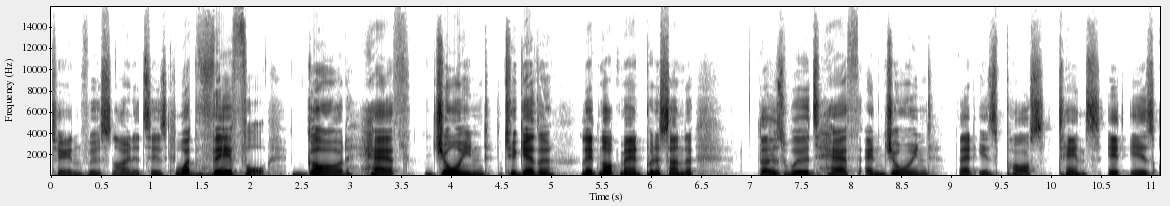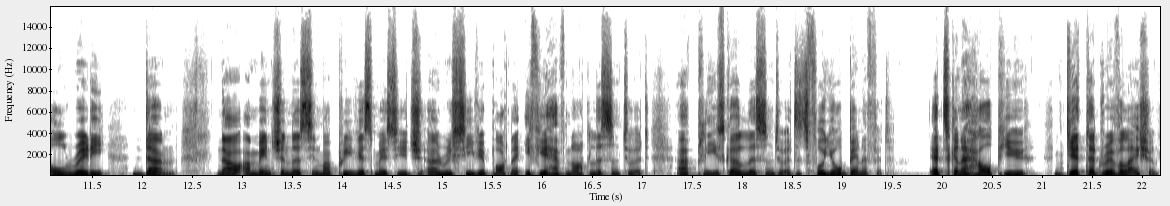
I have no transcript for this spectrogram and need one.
10, verse 9. It says, What therefore God hath joined together, let not man put asunder. Those words hath and joined, that is past tense. It is already done. Now, I mentioned this in my previous message, uh, Receive Your Partner. If you have not listened to it, uh, please go listen to it. It's for your benefit. It's going to help you get that revelation.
